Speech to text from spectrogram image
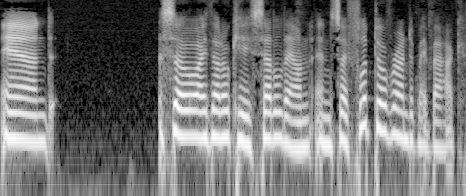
And so I thought, okay, settle down. And so I flipped over onto my back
